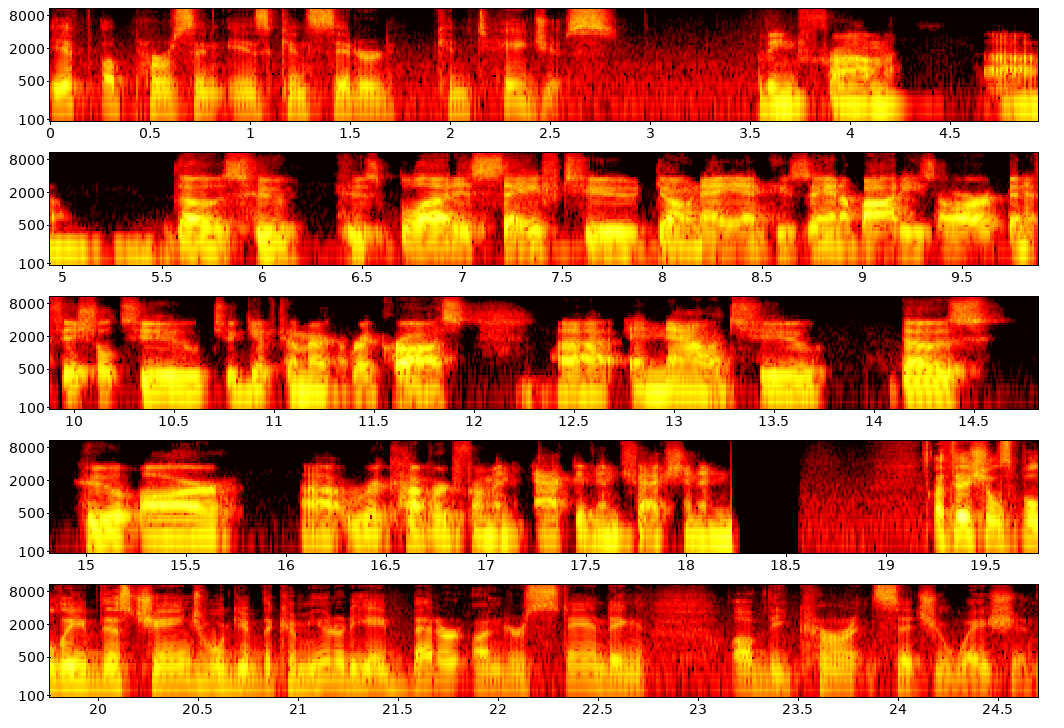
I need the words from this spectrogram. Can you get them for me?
if a person is considered contagious. Moving from uh, those who whose blood is safe to donate and whose antibodies are beneficial to to give to American Red Cross, uh, and now to those who are uh, recovered from an active infection and Officials believe this change will give the community a better understanding of the current situation.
